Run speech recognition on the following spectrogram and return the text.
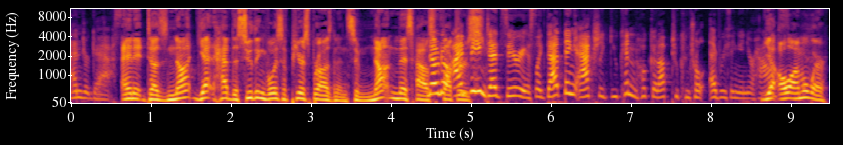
and your gas. and it does not yet have the soothing voice of Pierce Brosnan, so not in this house. No, no, I'm being dead serious. Like that thing actually, you can hook it up to control everything in your house. Yeah, oh, I'm aware.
